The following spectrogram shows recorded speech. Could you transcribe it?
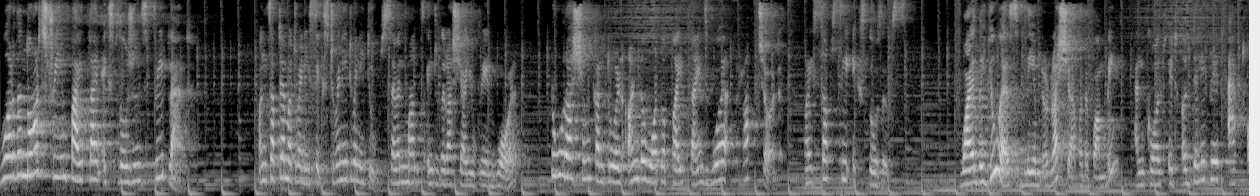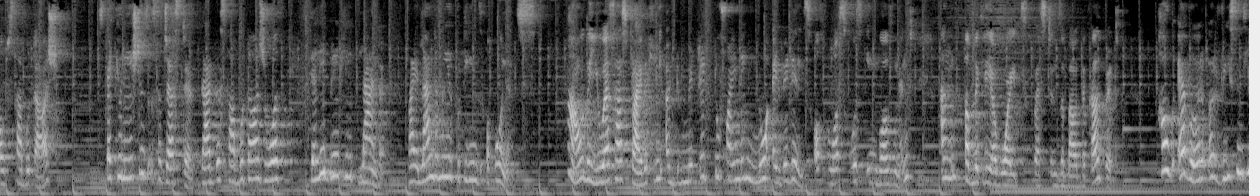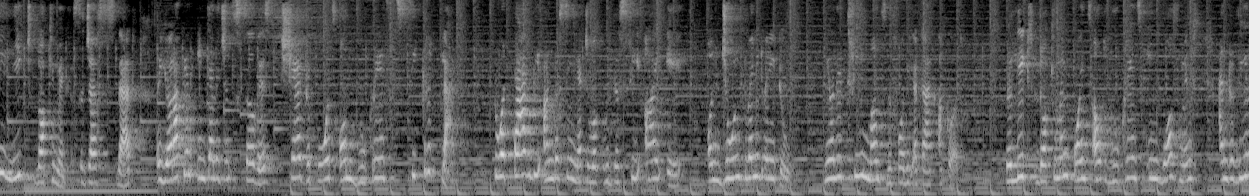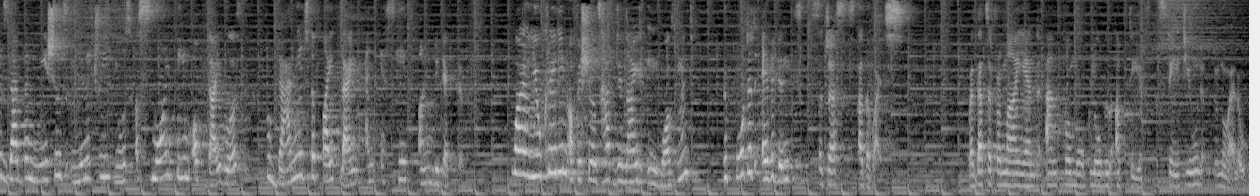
Were the Nord Stream pipeline explosions pre planned? On September 26, 2022, seven months into the Russia Ukraine war, two Russian controlled underwater pipelines were ruptured by subsea explosives. While the US blamed Russia for the bombing and called it a deliberate act of sabotage, speculations suggested that the sabotage was deliberately planned by Vladimir Putin's opponents. Now, the US has privately admitted to finding no evidence of Moscow's involvement and publicly avoids questions about the culprit. However, a recently leaked document suggests that a European intelligence service shared reports on Ukraine's secret plan to attack the undersea network with the CIA on June 2022, nearly three months before the attack occurred. The leaked document points out Ukraine's involvement and reveals that the nation's military used a small team of divers to damage the pipeline and escape undetected. While Ukrainian officials have denied involvement, reported evidence suggests otherwise. Well, that's it from my end, and for more global updates, stay tuned to Noello.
